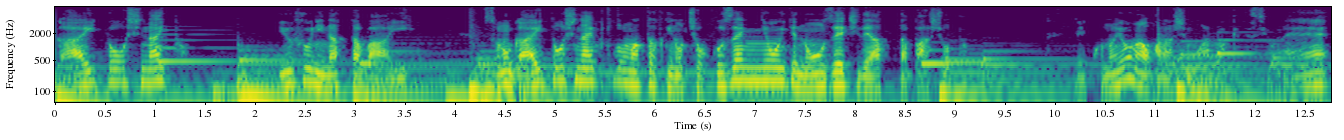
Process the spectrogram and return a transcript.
該当しないというふうになった場合、その該当しないこととなった時の直前において納税地であった場所と、このようなお話もあるわけですよね。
